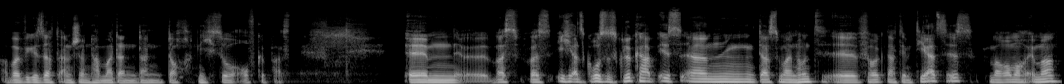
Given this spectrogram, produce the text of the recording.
Aber wie gesagt, anscheinend haben wir dann, dann doch nicht so aufgepasst. Ähm, äh, was, was ich als großes Glück habe, ist, ähm, dass mein Hund äh, verrückt nach dem Tierarzt ist, warum auch immer.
